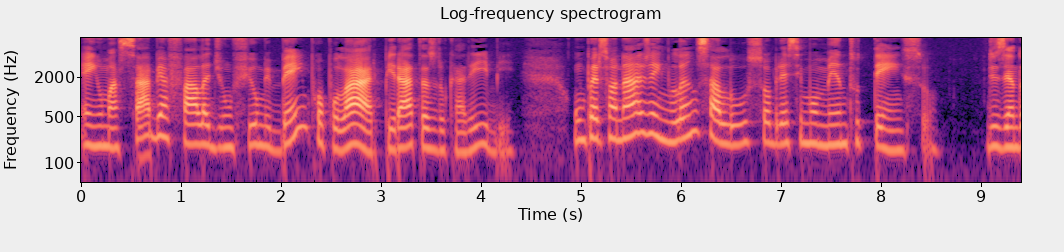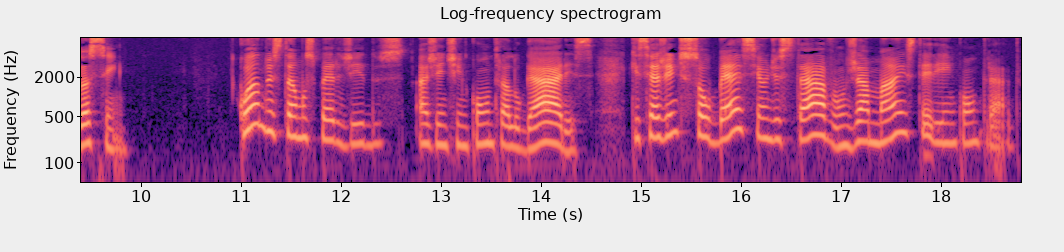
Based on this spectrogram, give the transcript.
Em uma sábia fala de um filme bem popular, Piratas do Caribe, um personagem lança luz sobre esse momento tenso, dizendo assim: Quando estamos perdidos, a gente encontra lugares que, se a gente soubesse onde estavam, jamais teria encontrado.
